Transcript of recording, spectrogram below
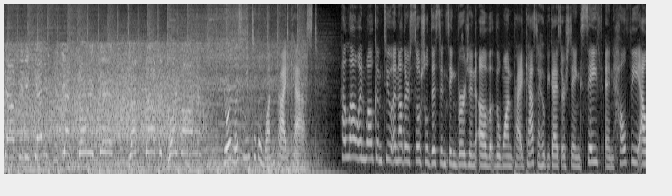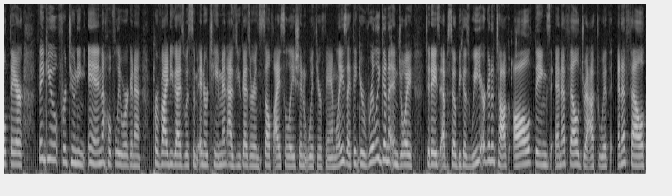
touchdown. Did he get it? Yes, sir, he did. Touchdown, Detroit Lions. You're listening to the One Podcast. Hello and welcome to another social distancing version of the One Pridecast. I hope you guys are staying safe and healthy out there. Thank you for tuning in. Hopefully, we're going to provide you guys with some entertainment as you guys are in self isolation with your families. I think you're really going to enjoy today's episode because we are going to talk all things NFL draft with NFL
